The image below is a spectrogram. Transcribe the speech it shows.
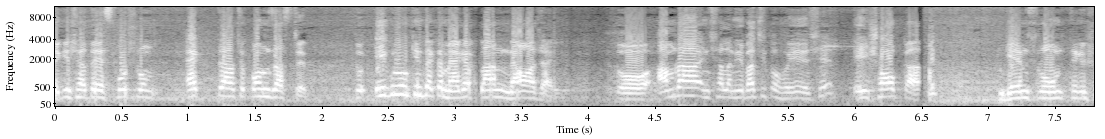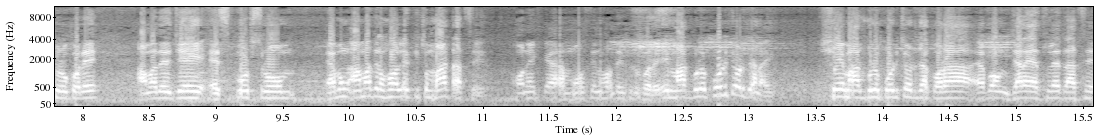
একই সাথে স্পোর্টস রুম একটা হচ্ছে কনজাস্টেড তো এগুলো কিন্তু একটা মেগা প্ল্যান নেওয়া যায়। তো আমরা ইনশাল্লাহ নির্বাচিত হয়ে এসে এই সব কাজ গেমস রুম থেকে শুরু করে আমাদের যে স্পোর্টস রুম এবং আমাদের হলে কিছু মাঠ আছে, অনেক মহসিন হল শুরু করে, এই মাঠগুলো পরিচর্যা নাই। সেই মাঠগুলো পরিচর্যা করা এবং যারা অ্যাথলেট আছে,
